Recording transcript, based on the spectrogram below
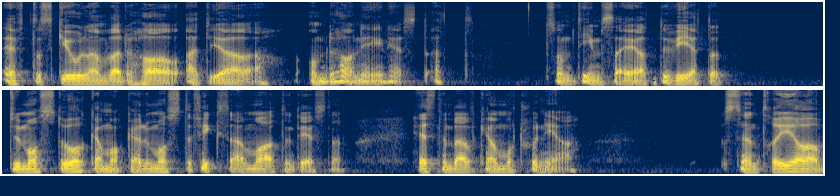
efter skolan vad du har att göra om du har en egen häst. Att, som Tim säger, att du vet att du måste åka mocka, du måste fixa maten till hästen. Hästen behöver kanske motionera. Sen tror jag,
